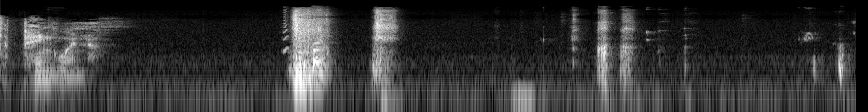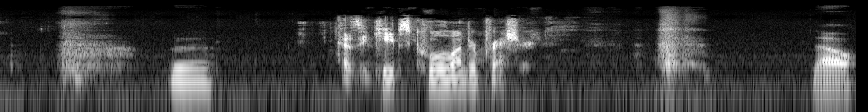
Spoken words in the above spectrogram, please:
The penguin. Because he keeps cool under pressure. No,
